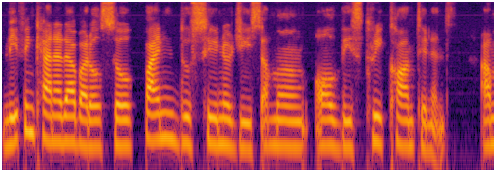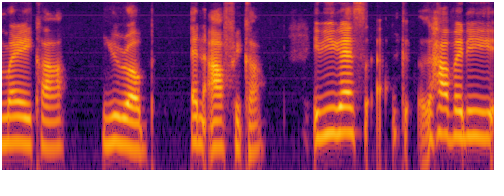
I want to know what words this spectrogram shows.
live in Canada, but also find those synergies among all these three continents America, Europe, and Africa. If you guys have any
